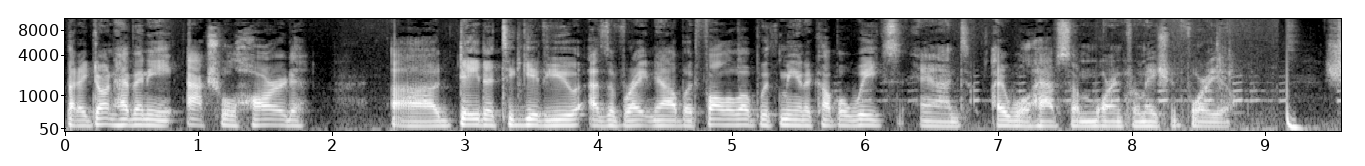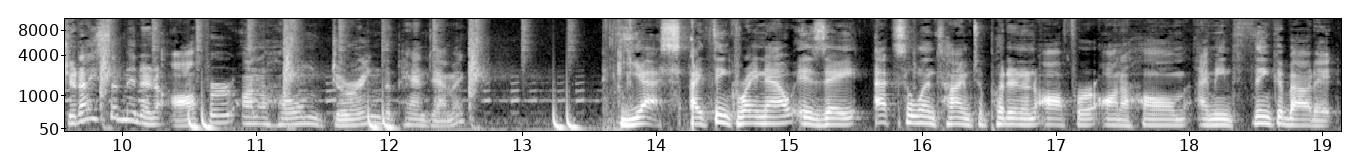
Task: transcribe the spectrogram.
but I don't have any actual hard hard uh, data to give you as of right now, but follow up with me in a couple weeks and I will have some more information for you. Should I submit an offer on a home during the pandemic? Yes, I think right now is a excellent time to put in an offer on a home. I mean, think about it.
